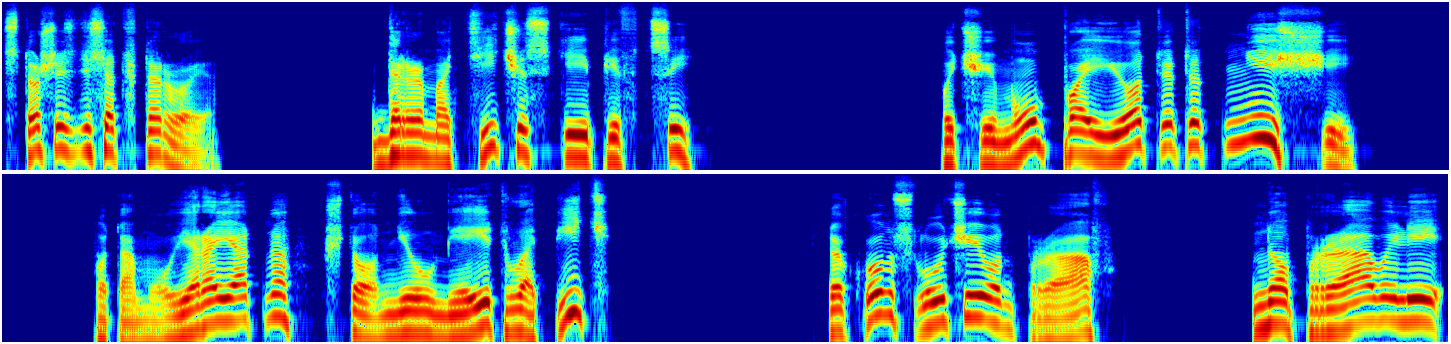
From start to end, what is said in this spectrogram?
162. Драматические певцы. Почему поет этот нищий? Потому, вероятно, что он не умеет вопить. В таком случае он прав. Но правы ли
